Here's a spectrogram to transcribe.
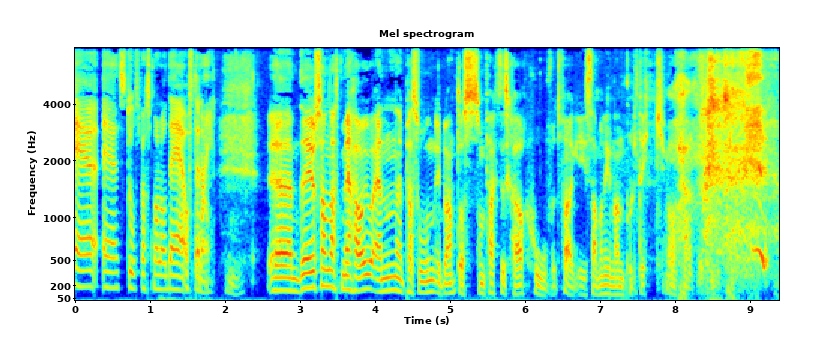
er, et stort spørsmål, og det er ofte nei. Eh, Det er jo sånn at Vi har jo en person iblant oss som faktisk har hovedfag i sammenlignende politikk. Å, herregud.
